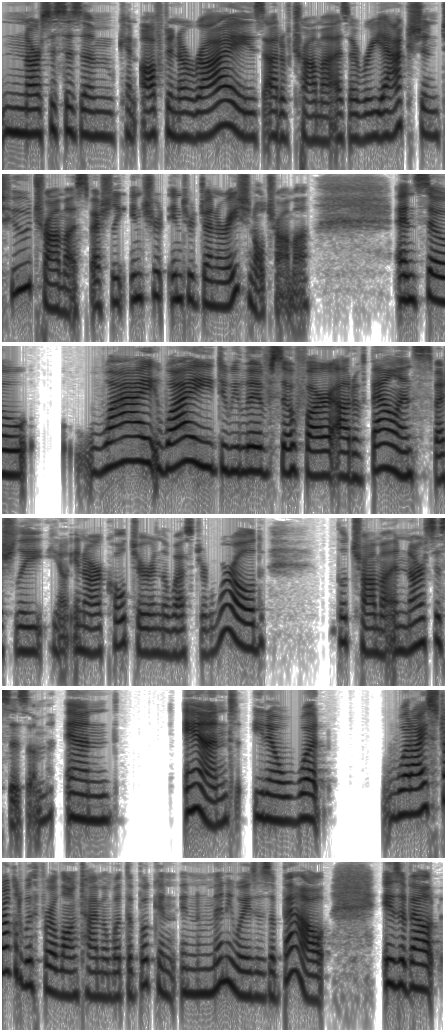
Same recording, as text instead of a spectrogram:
narcissism can often arise out of trauma as a reaction to trauma, especially inter- intergenerational trauma. And so, why why do we live so far out of balance, especially you know in our culture in the Western world? The trauma and narcissism, and and you know what what I struggled with for a long time and what the book in, in many ways is about is about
